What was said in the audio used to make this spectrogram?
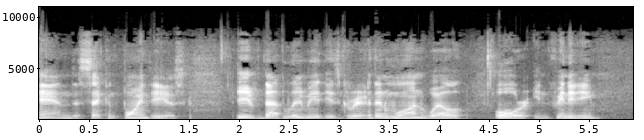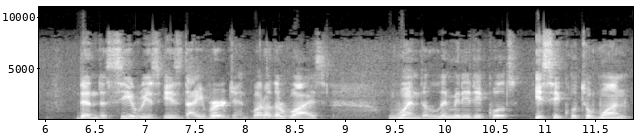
And the second point is if that limit is greater than 1 well or infinity then the series is divergent. But otherwise when the limit equals is equal to 1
